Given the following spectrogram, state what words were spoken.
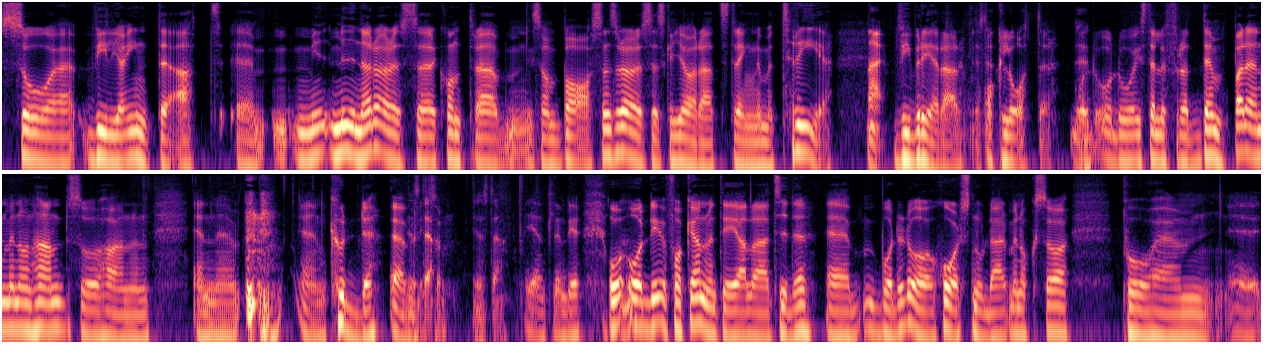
så vill jag inte att eh, mi, mina rörelser kontra mm, liksom, basens rörelser ska göra att sträng nummer tre Nej. vibrerar och låter. Det- Och, och då istället för att dämpa den med någon hand så har han en, en, eh, en kudde över. Just det. Liksom. Just det. Egentligen det. Och, och det, folk har använt det i alla tider. Eh, både då hårsnoddar men också på eh,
